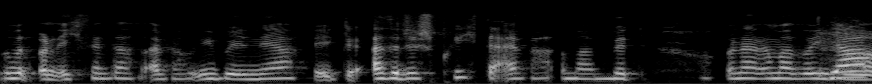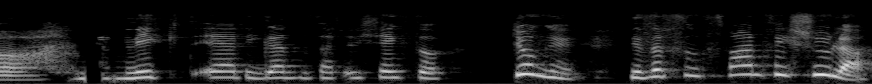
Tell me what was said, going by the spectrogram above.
mit. Und ich finde das einfach übel nervig. Also der spricht da einfach immer mit. Und dann immer so, ja, und dann nickt er die ganze Zeit. Und ich denke so, Junge, hier sitzen 20 Schüler.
